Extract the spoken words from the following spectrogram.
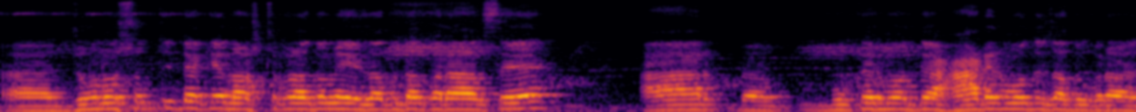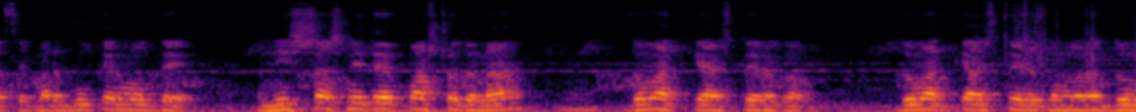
আহ, আহ, যৌন শক্তিটাকে নষ্ট করার জন্য এই জাদুটা করা আছে। আর বুকের মধ্যে হার্টের মধ্যে জাদু করা আছে মানে বুকের মধ্যে নিঃশ্বাস নিতে কষ্ট হতো না? দোমাটকে আসতে এরকম। দোমাটকে আসতে এরকম মানে দম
